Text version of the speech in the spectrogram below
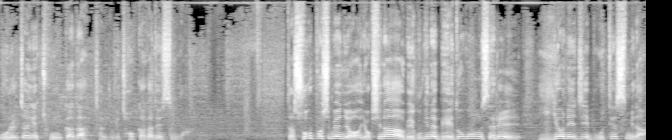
오늘장의 종가가 장중에 저가가 됐습니다. 자, 수급 보시면요. 역시나 외국인의 매도 공세를 이겨내지 못했습니다.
